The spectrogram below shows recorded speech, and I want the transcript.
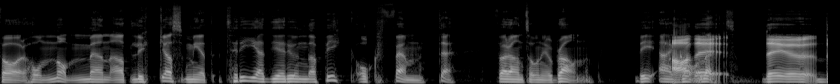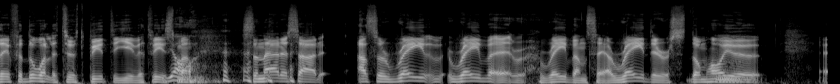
för honom, men att lyckas med ett tredje runda pick och femte för Antonio Brown, det är Ja, galet. det, det, är det är för dåligt utbyte givetvis, Ja. men sen är det så här, alltså Rave, Rave, eh, Ravens säger Raiders, de har Mm. ju eh,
